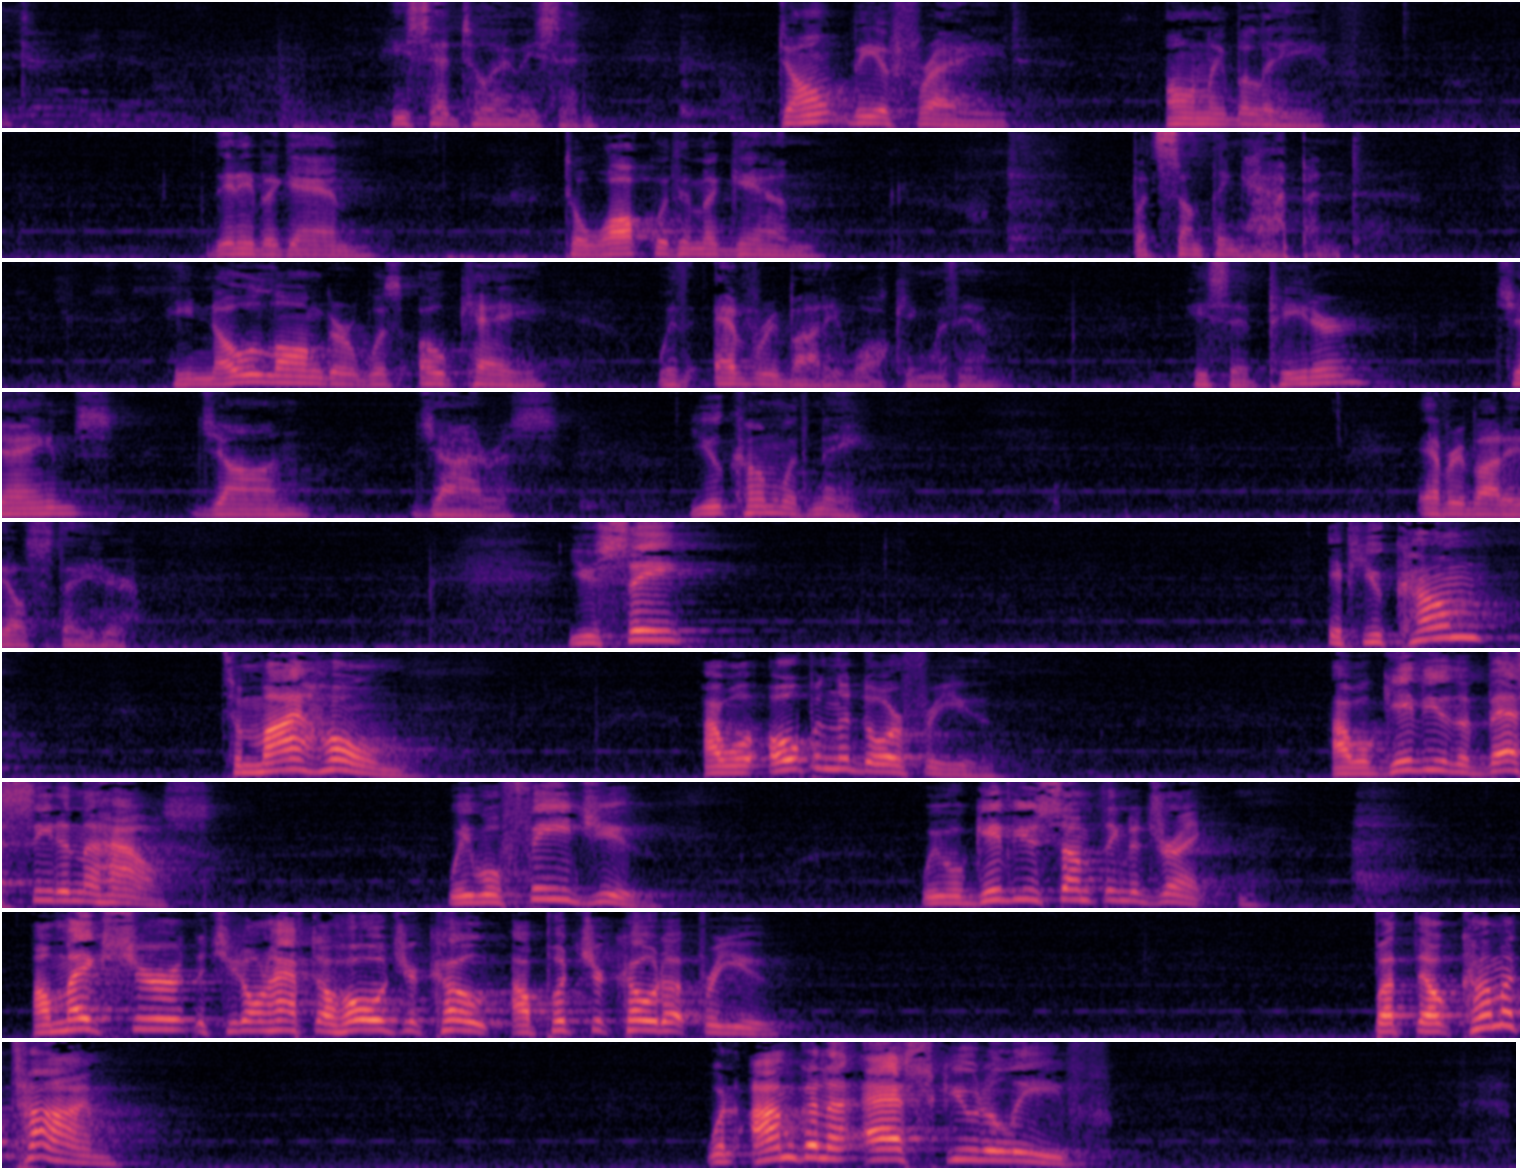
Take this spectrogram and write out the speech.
He said to him, He said, Don't be afraid, only believe. Then he began to walk with him again, but something happened. He no longer was okay with everybody walking with him. He said, Peter, James, John, Jairus, you come with me. Everybody else stay here. You see, if you come to my home, I will open the door for you. I will give you the best seat in the house. We will feed you. We will give you something to drink. I'll make sure that you don't have to hold your coat. I'll put your coat up for you. But there'll come a time when I'm going to ask you to leave.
